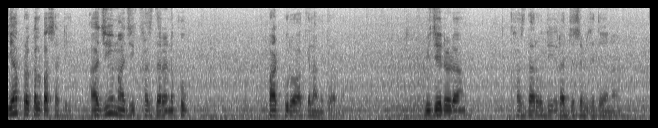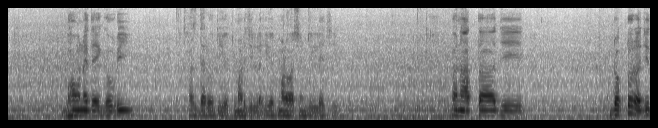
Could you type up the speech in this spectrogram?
या प्रकल्पासाठी आजी माझी खासदारानं खूप पाठपुरावा केला मित्रांनो. विजय डडा खासदार होती राज्यसभेचे त्यानं भावनाताई गवडी खासदार होती यवतमाळ जिल्हा यवतमाळ वाशिम जिल्ह्याची. पण आता जे डॉक्टर अजित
